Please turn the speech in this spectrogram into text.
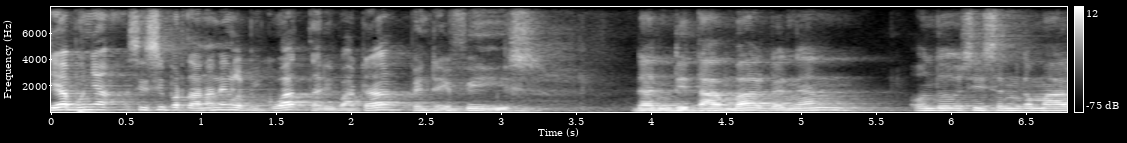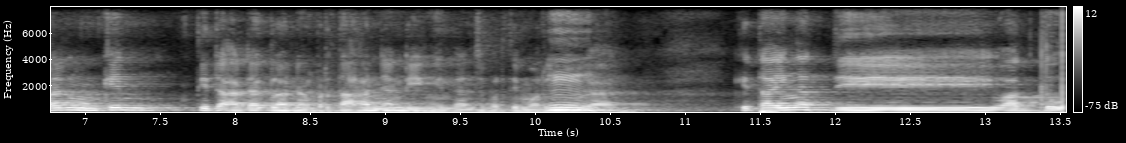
Dia punya sisi pertahanan yang lebih kuat daripada Ben Davies. Dan ditambah dengan untuk season kemarin mungkin tidak ada gelandang bertahan yang diinginkan seperti Mourinho Hmm. kan. Kita ingat di waktu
